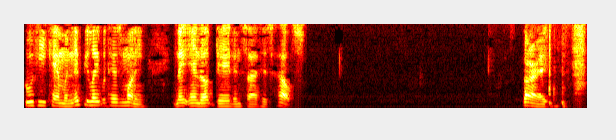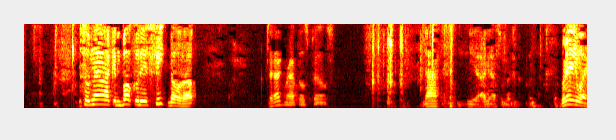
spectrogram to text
who he can manipulate with his money. They end up dead inside his house. All right. So now I can buckle this seatbelt up. Did I grab those pills? Nah. Yeah, I got some. But anyway,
